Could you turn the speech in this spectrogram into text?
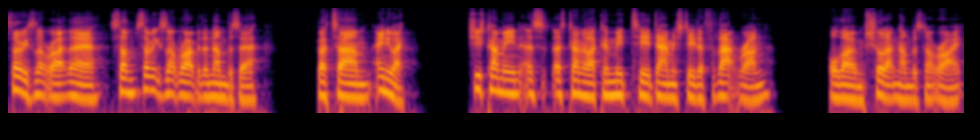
something's not right there. Some, something's not right with the numbers there. But um, anyway, she's come in as, as kind of like a mid tier damage dealer for that run. Although I'm sure that number's not right.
